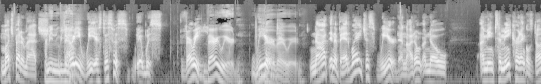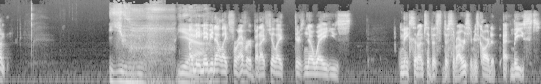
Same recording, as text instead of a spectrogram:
Much better match. I mean, very know. weird. This was it was very Very weird. Weird. Very very weird. not in a bad way, just weird. And I don't know. I mean, to me, Kurt Angle's done. You, yeah. I mean, maybe not like forever, but I feel like there's no way he's makes it onto the the Survivor Series card at, at least.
